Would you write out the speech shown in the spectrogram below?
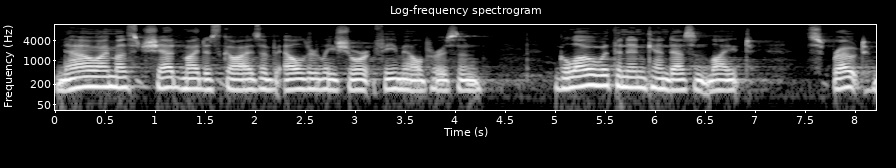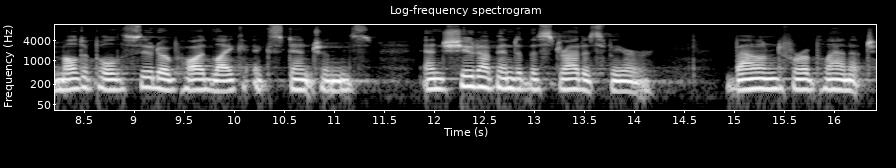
Now I must shed my disguise of elderly, short female person, glow with an incandescent light, sprout multiple pseudopod like extensions, and shoot up into the stratosphere, bound for a planet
